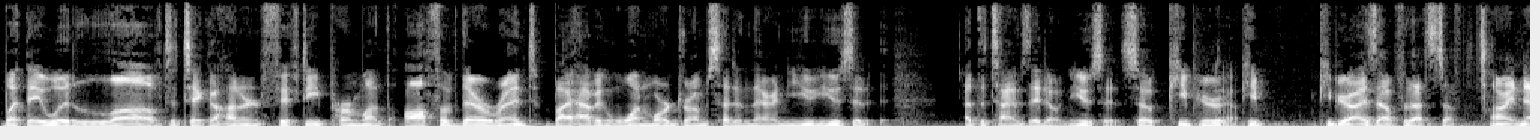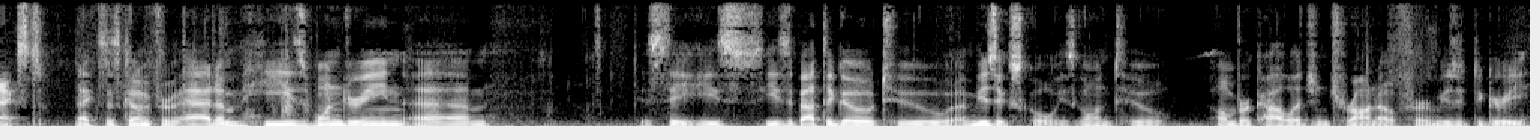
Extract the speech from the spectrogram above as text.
but they would love to take 150 per month off of their rent by having one more drum set in there, and you use it at the times they don't use it. So keep your Yeah. keep keep your eyes out for that stuff. All right, next. Next is coming from Adam. He's wondering. Um, let's see. He's he's about to go to a music school. He's going to Humber College in Toronto for a music degree.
